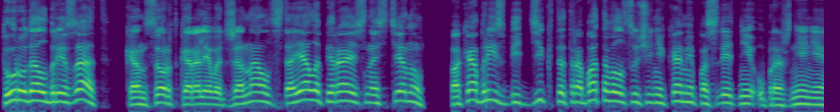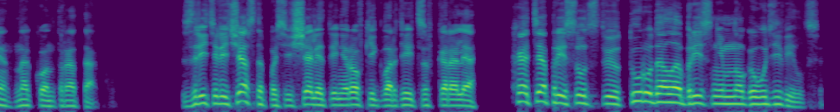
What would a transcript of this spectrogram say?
Турудал Бризат, консорт королевы Джанал, стоял, опираясь на стену, пока Брисби Дикт отрабатывал с учениками последние упражнения на контратаку. Зрители часто посещали тренировки гвардейцев короля, хотя присутствию Турудала Брис немного удивился.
